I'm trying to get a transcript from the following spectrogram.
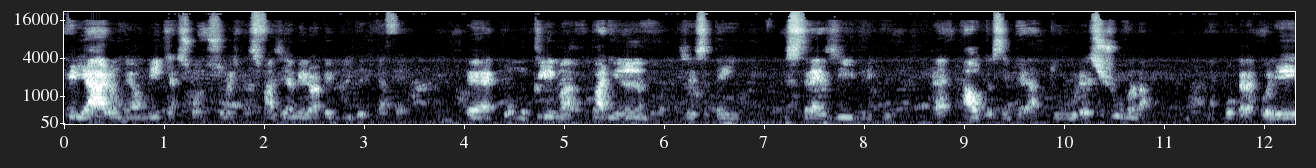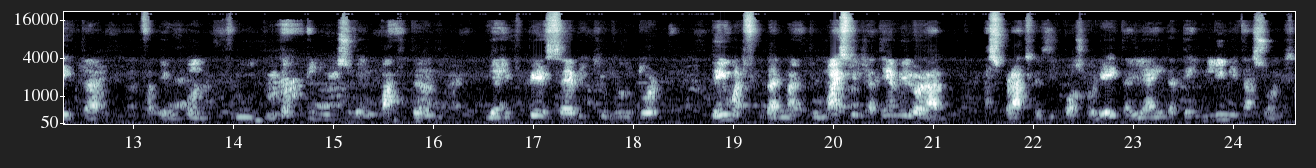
criaram realmente as condições para se fazer a melhor bebida de café é, com o clima variando, às vezes você tem estresse hídrico, é, altas temperaturas, chuva na, na boca da colheita, derrubando fruto, então tudo isso vem impactando e a gente percebe que o produtor tem uma dificuldade maior. Por mais que ele já tenha melhorado as práticas de pós-colheita, ele ainda tem limitações.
